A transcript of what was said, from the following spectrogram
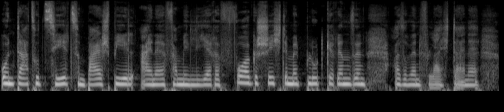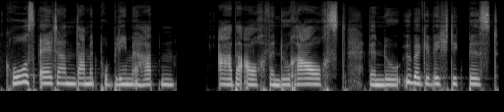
Und dazu zählt zum Beispiel eine familiäre Vorgeschichte mit Blutgerinnseln, also wenn vielleicht deine Großeltern damit Probleme hatten, aber auch wenn du rauchst, wenn du übergewichtig bist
